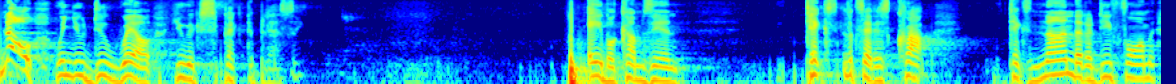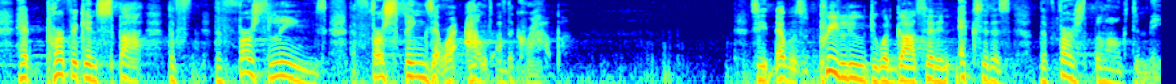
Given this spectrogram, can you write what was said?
know when you do well, you expect a blessing. Abel comes in, takes, looks at his crop, takes none that are deformed, had perfect in spot, the, the firstlings, the first things that were out of the crop. See, that was a prelude to what God said in Exodus the first belongs to me.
